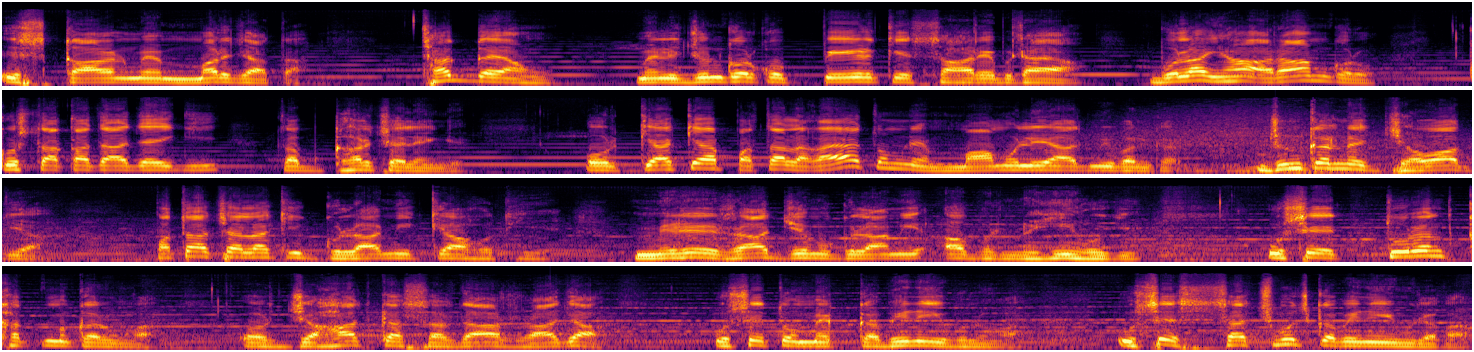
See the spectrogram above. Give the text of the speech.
इस कारण मैं मर जाता। थक गया हूँ। मैंने जुनकर को पेड़ के सहारे बिठाया। बोला, यहाँ आराम करो। कुछ ताकत आ जाएगी, तब घर चलेंगे। और क्या क्या पता लगाया तुमने, मामूली आदमी बनकर? जुनकर ने जवाब दिया, पता चला कि गुलामी क्या होती है। मेरे राज्य में गुलामी अब नहीं होगी। उसे तुरंत ख़त्म करूँगा। और जहाद का सरदार राजा, उसे तो मैं कभी नहीं भूलूँगा। उसे सचमुच कभी नहीं मिलेगा।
